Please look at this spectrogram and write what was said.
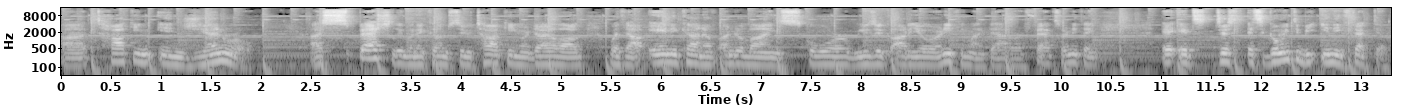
uh, talking in general, especially when it comes to talking or dialogue without any kind of underlying score, music, audio, or anything like that, or effects or anything, it's just it's going to be ineffective.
